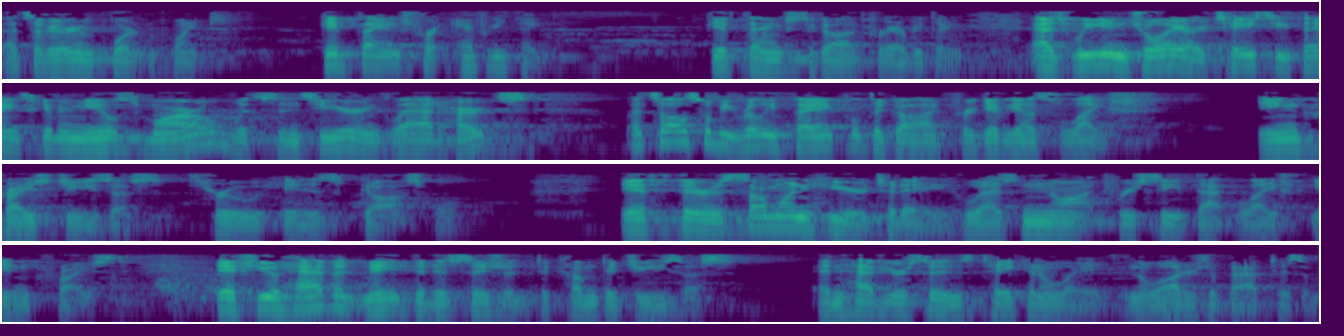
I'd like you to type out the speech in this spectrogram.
That's a very important point. Give thanks for everything. Give thanks to God for everything. As we enjoy our tasty Thanksgiving meals tomorrow with sincere and glad hearts, let's also be really thankful to God for giving us life in Christ Jesus through his gospel. If there is someone here today who has not received that life in Christ, if you haven't made the decision to come to Jesus and have your sins taken away in the waters of baptism,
